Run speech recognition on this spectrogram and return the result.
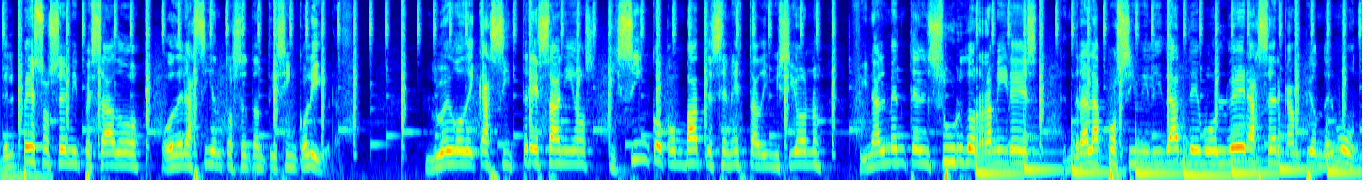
del peso semipesado o de las 175 libras. Luego de casi tres años y cinco combates en esta división, finalmente el zurdo Ramírez tendrá la posibilidad de volver a ser campeón del mundo.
